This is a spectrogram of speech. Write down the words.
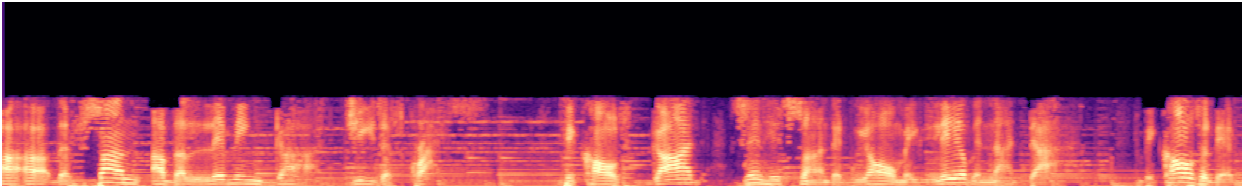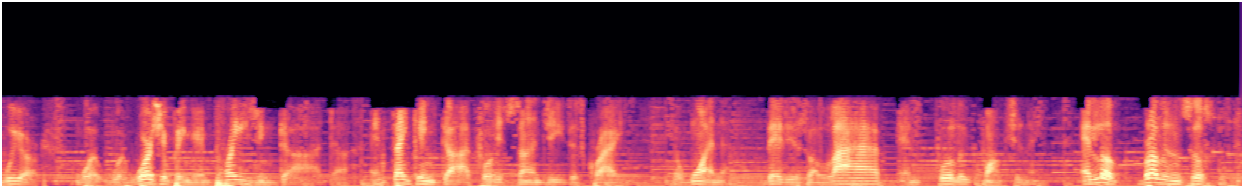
uh, uh, the Son of the living God, Jesus Christ. Because God sent his Son that we all may live and not die. And because of that, we are we're, we're worshiping and praising God uh, and thanking God for his Son, Jesus Christ, the one that is alive and fully functioning. And look, brothers and sisters,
